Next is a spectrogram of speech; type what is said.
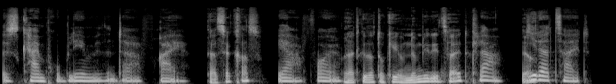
ist kein Problem, wir sind da frei. Das ist ja krass. Ja, voll. Und er hat gesagt, okay, und nimm dir die Zeit? Klar, ja. jederzeit.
